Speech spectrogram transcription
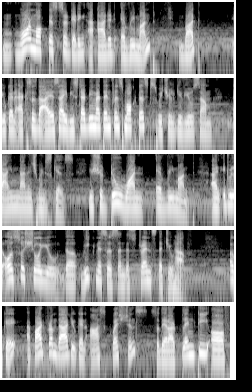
more mock tests are getting added every month, but you can access the ISI BSTAT BMath entrance mock tests, which will give you some time management skills. You should do one every month, and it will also show you the weaknesses and the strengths that you have. Okay, apart from that, you can ask questions. So there are plenty of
